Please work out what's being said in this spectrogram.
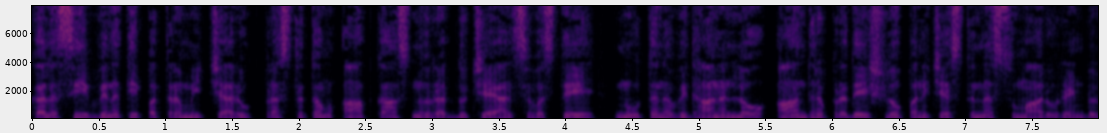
కలిసి వినతి పత్రం ఇచ్చారు. ప్రస్తుతం ఆప్కాస్ను రద్దు చేయాల్సి వస్తే నూతన విధానంలో ఆంధ్రప్రదేశ్లో పనిచేస్తున్న సుమారు రెండు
